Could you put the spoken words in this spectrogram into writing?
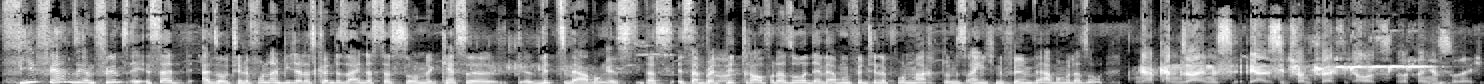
Viel Fernseh und Films, ist da, also Telefonanbieter, das könnte sein, dass das so eine Kesse äh, Witzwerbung ist. Das, ist da Brad Pitt drauf oder so, der Werbung für ein Telefon macht und ist eigentlich eine Filmwerbung oder so? Ja, kann sein. Es, ja, es sieht schon trashig aus. Wahrscheinlich hast du recht.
